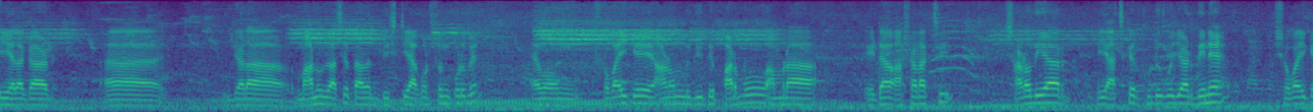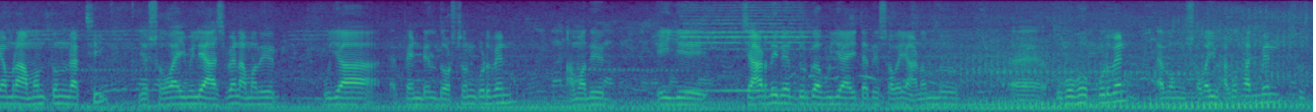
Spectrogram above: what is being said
এই এলাকার যারা মানুষ আছে তাদের দৃষ্টি আকর্ষণ করবে এবং সবাইকে আনন্দ দিতে পারব। আমরা এটা আশা রাখছি। শারদীয়ার এই আজকের খুঁটু পূজার দিনে সবাইকে আমরা আমন্ত্রণ রাখছি যে সবাই মিলে আসবেন, আমাদের পূজা প্যান্ডেল দর্শন করবেন। আমাদের এই যে চার দিনের দুর্গা পূজা, এটাতে সবাই আনন্দ উপভোগ করবেন এবং সবাই ভালো থাকবেন, সুস্থ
